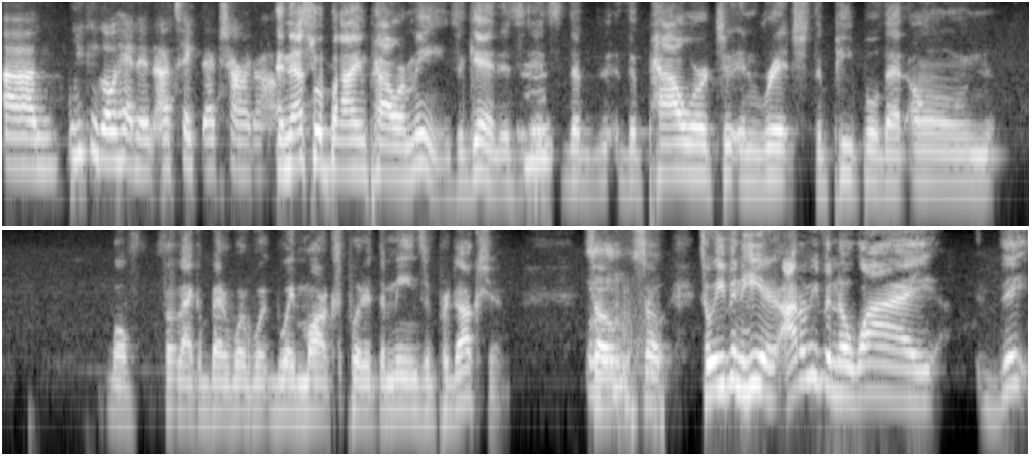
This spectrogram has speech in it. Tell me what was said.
um, you can go ahead and uh, take that chart off and that's what buying power means again it's Mhm. it's the the power to enrich the people that own well for lack of a better word the way marx put it the means of production so Mhm. so so even here i don't even know why they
